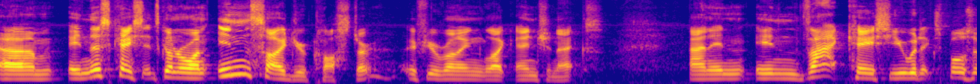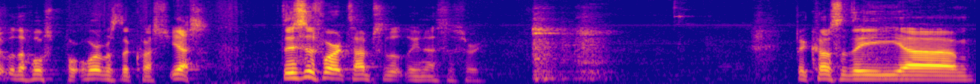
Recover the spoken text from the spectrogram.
Um, in this case, it's going to run inside your cluster if you're running like Nginx. And in, in that case, you would expose it with a host port. Where was the question? Yes. This is where it's absolutely necessary. Because of the um,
